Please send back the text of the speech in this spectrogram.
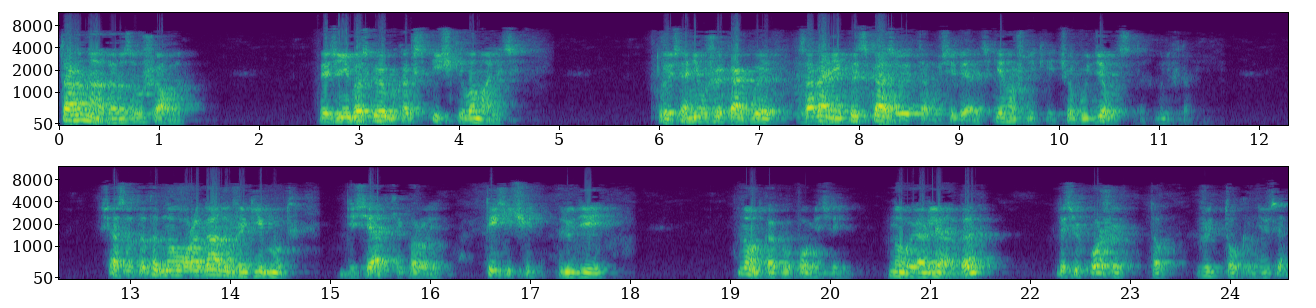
торнадо разрушало. Эти небоскребы как спички ломались. То есть они уже как бы заранее предсказывают там у себя, эти киношники, что будет делаться-то у них там. Сейчас вот от одного урагана уже гибнут десятки, порой тысячи людей. Ну, как вы помните, Новый Орлеан, да? До сих пор же там жить толком нельзя.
